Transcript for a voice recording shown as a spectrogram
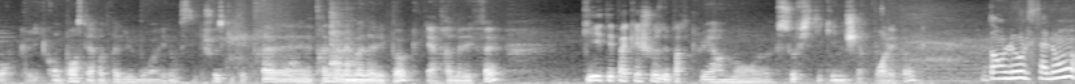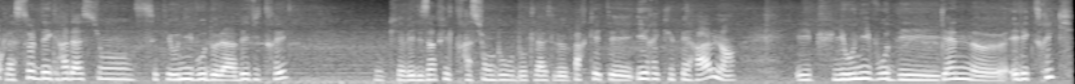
pour qu'il compense les retraits du bois. Et donc c'était quelque chose qui était très, très à la mode à l'époque, qui a un très bel effet, qui n'était pas quelque chose de particulièrement euh, sophistiqué ni cher pour l'époque. Dans le hall salon, la seule dégradation, c'était au niveau de la baie vitrée. Donc il y avait des infiltrations d'eau, donc là le parquet était irrécupérable. Et puis au niveau des gaines euh, électriques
